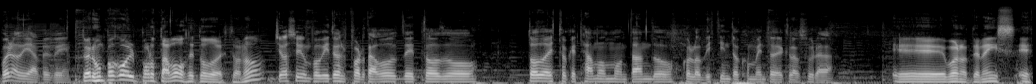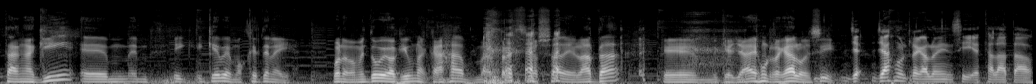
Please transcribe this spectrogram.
Buenos días, Pepe. Tú eres un poco el portavoz de todo esto, ¿no? Yo soy un poquito el portavoz de todo, todo esto que estamos montando con los distintos conventos de clausura. Eh, bueno, tenéis, están aquí. y, y qué vemos? ¿Qué tenéis? Bueno, de momento veo aquí una caja preciosa de lata que, que ya es un regalo en sí. Ya, ya es un regalo en sí esta lata.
